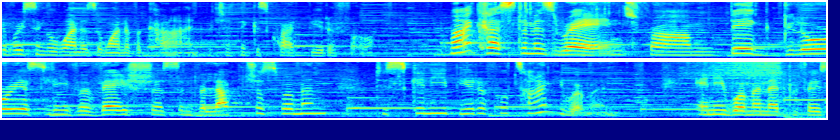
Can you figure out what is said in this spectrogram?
Every single one is a one of a kind, which I think is quite beautiful. My customers range from big, gloriously vivacious and voluptuous women to skinny, beautiful, tiny women. Any woman that prefers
